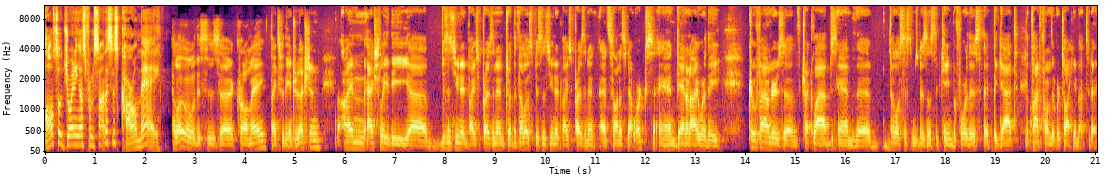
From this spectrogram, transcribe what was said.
Also joining us from Sonus is Carl May. Hello, this is uh, Carl May. Thanks for the introduction. I'm actually the uh, business unit vice president, or the VellOS business unit vice president at Sonus Networks, and Dan and I were the co-founders of Treq Labs and the Vello Systems business that came before this that begat the platform that we're talking about today.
